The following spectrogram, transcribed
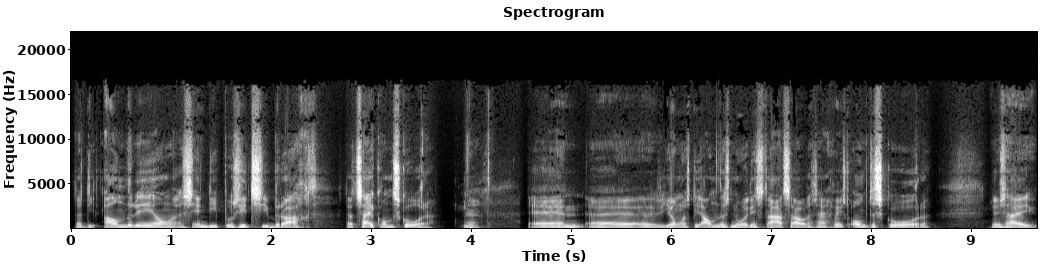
dat die andere jongens in die positie bracht dat zij konden scoren. Ja. En uh, jongens die anders nooit in staat zouden zijn geweest om te scoren. Dus hij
